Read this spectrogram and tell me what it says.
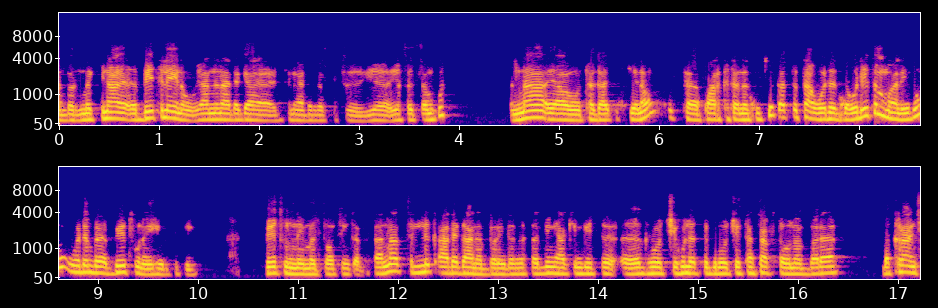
ነበር። መኪና ቤት ላይ ነው ያንን አደጋ እንትን ያደረግኩት የፈጸምኩት እና ያው ተጋጭቼ ነው ከፓርክ ተነስቼ ቀጥታ ወደዛ ወዴትም አልሄዱ ወደ ቤቱ ነው የሄድኩት። ቤቱን ነው የመጣሁት ቀጥታ እና ትልቅ አደጋ ነበር የደረሰብኝ። ሐኪም ቤት እግሮቼ ሁለት እግሮቼ ተሰፍተው ነበረ። በክራንች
